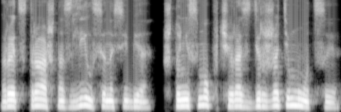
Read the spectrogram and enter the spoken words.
Ред страшно злился на себя, что не смог вчера сдержать эмоции.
